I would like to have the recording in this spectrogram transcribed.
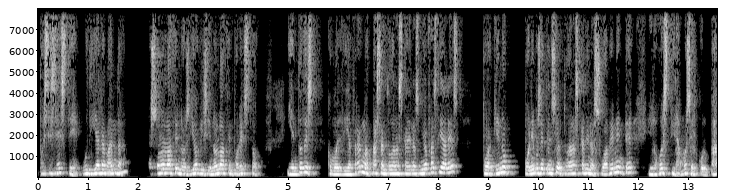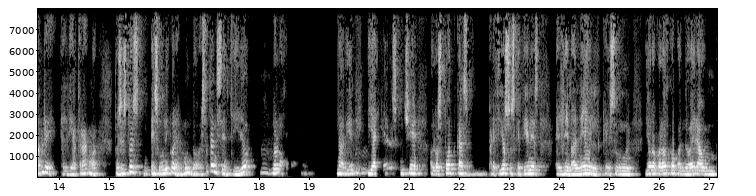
Pues es este, Udiana Banda. Solo lo hacen los yogis y no lo hacen por esto. Y entonces, como el diafragma pasa en todas las cadenas miofasciales, ¿por qué no ponemos en tensión todas las cadenas suavemente y luego estiramos el culpable, el diafragma? Pues esto es, es único en el mundo. Esto tan sencillo, uh -huh. no lo nadie. Uh -huh. Y ayer escuché los podcasts preciosos que tienes, el de Manel, que es un, yo lo conozco cuando era un,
